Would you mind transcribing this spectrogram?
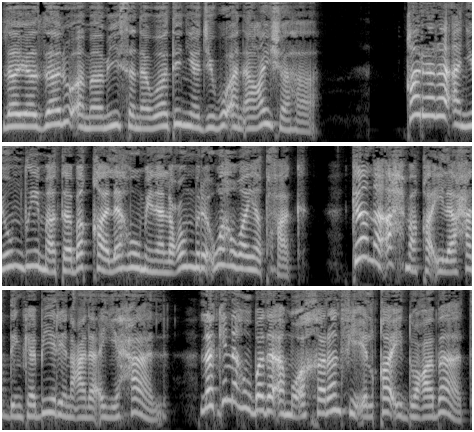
لا يزال أمامي سنوات يجب أن أعيشها. قرر أن يمضي ما تبقى له من العمر وهو يضحك. كان أحمق إلى حد كبير على أي حال لكنه بدأ مؤخرا في إلقاء الدعابات.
